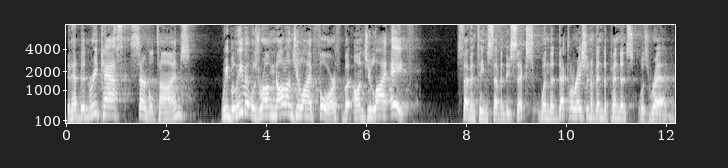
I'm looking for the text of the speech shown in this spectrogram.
It had been recast several times. We believe it was rung not on July 4th, but on July 8th, 1776 when the Declaration of Independence was read.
